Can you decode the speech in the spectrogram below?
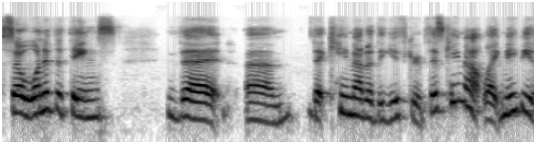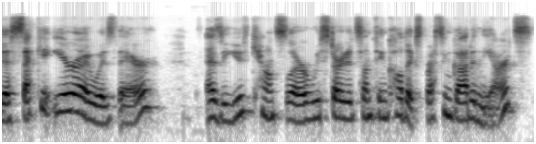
so one of the things that um, that came out of the youth group this came out like maybe the second year i was there as a youth counselor we started something called expressing god in the arts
